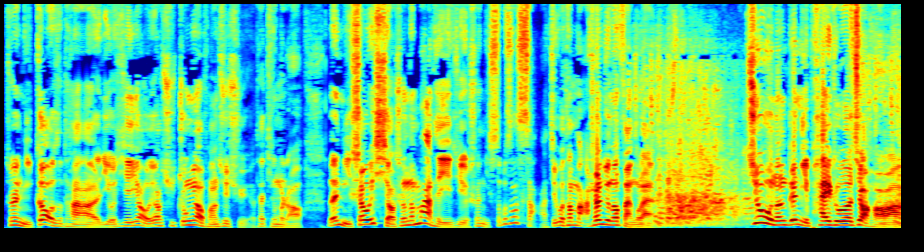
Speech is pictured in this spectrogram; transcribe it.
就是你告诉他啊，有些药要去中药房去取，他听不着，那你稍微小声的骂他一句，说你是不是傻？结果他马上就能反过来，就能跟你拍桌子叫好啊。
